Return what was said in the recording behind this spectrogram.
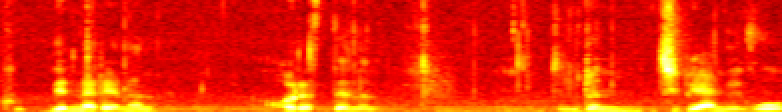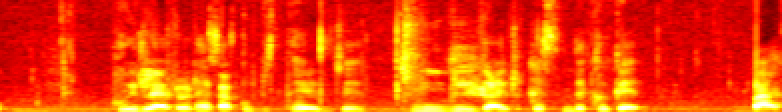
그 옛날에는 어렸을 때는 이제 이런 집이 아니고 보일러를 해갖고 밑에 이제 중기가 이렇게 있었는데 그게 파,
